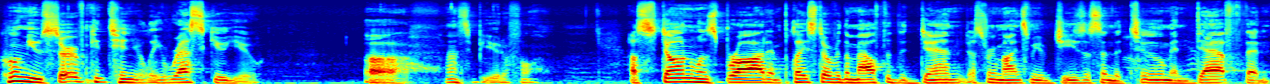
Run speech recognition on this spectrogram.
whom you serve continually, rescue you. Oh, that's beautiful. A stone was brought and placed over the mouth of the den. It just reminds me of Jesus in the tomb and death, and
